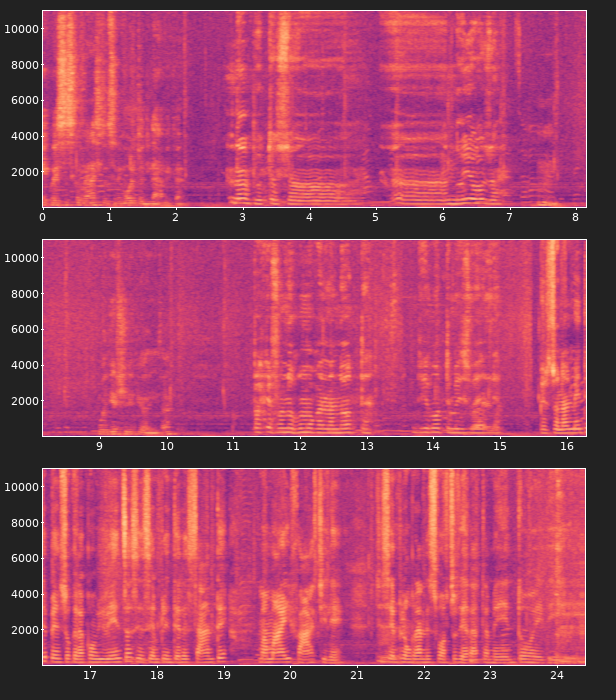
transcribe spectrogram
E questa secondo me è una situazione molto dinamica. No, piuttosto eh, noiosa. Mm. Vuoi dirci di più te? Perché fanno rumore la notte. Di volte mi sveglio. Personalmente penso che la convivenza sia sempre interessante, ma mai facile. C'è sempre un grande sforzo di adattamento e di...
